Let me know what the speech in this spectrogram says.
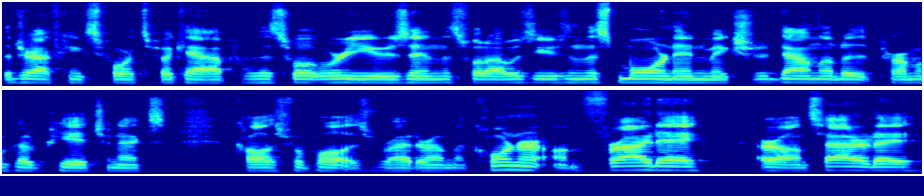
the DraftKings Sportsbook app. That's what we're using. That's what I was using this morning. Make sure to download it. Promo code PHNX. College football is right around the corner on Friday or on Saturday,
